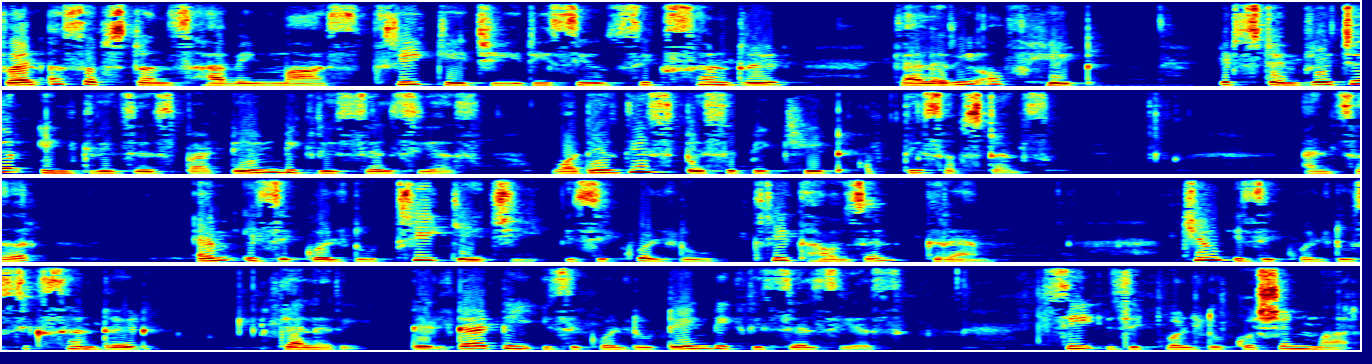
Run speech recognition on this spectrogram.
When a substance having mass 3 kg receives 600 calorie of heat, its temperature increases by 10 degrees Celsius. What is the specific heat of the substance? Answer. M is equal to 3 kg is equal to 3000 gram. Q is equal to 600 calorie. Delta T is equal to 10 degrees Celsius. C is equal to question mark.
